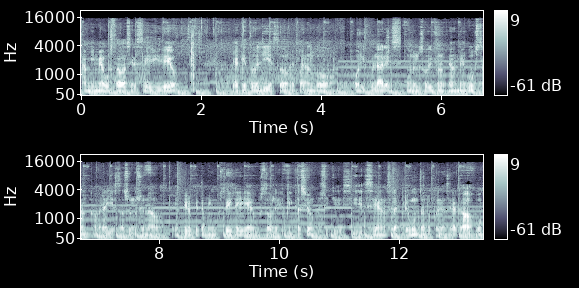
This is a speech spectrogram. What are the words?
A mí me ha gustado hacer este video ya que todo el día he estado reparando auriculares, uno de los audífonos que más me gustan, ahora ya está solucionado. Espero que también a ustedes les haya gustado la explicación, así que si desean hacer las preguntas lo pueden hacer acá abajo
